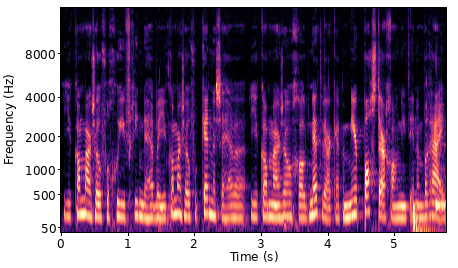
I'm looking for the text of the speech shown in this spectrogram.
Je kan maar zoveel goede vrienden hebben. Je kan maar zoveel kennissen hebben. Je kan maar zo'n groot netwerk hebben. Meer past daar gewoon niet in een brein.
